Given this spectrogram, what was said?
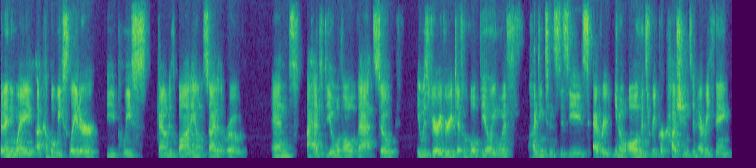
But anyway, a couple weeks later, the police found his body on the side of the road, and I had to deal with all of that. So it was very, very difficult dealing with Huntington's disease, every, you know, all of its repercussions and everything.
